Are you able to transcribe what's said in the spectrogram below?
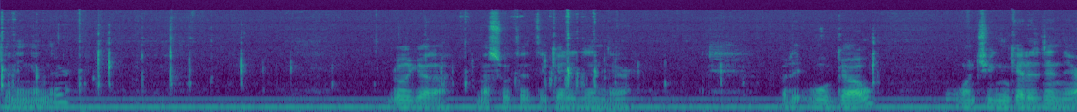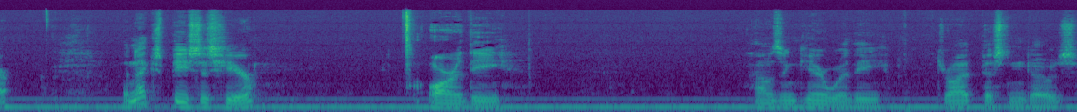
Getting in there. Really gotta mess with it to get it in there. But it will go once you can get it in there. The next pieces here are the housing here where the drive piston goes.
